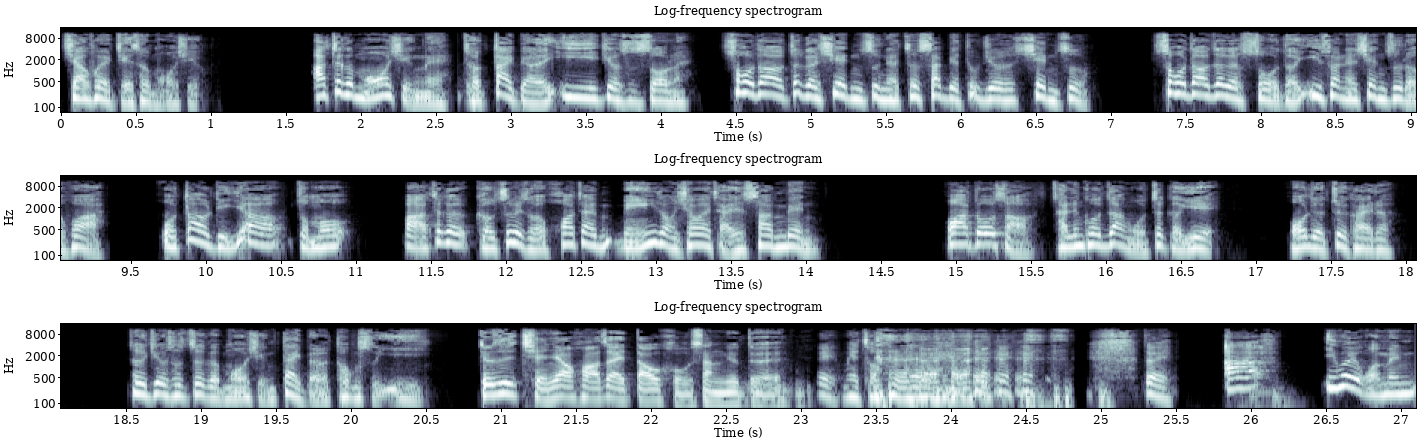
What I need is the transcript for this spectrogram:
消费决策模型。啊，这个模型呢，所代表的意义就是说呢，受到这个限制呢，这三百度就是限制。受到这个所得预算的限制的话，我到底要怎么？把这个可支配所花在每一种消费财上面，花多少才能够让我这个月活得最快乐？这就是这个模型代表的通识意义，就是钱要花在刀口上，就对。对，没错。对啊，因为我们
